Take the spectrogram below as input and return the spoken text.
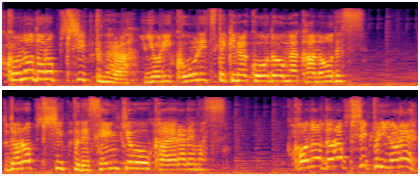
このドロップシップならより効率的な行動が可能です。ドロップシップで戦況を変えられます。このドロップシップに乗れ。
